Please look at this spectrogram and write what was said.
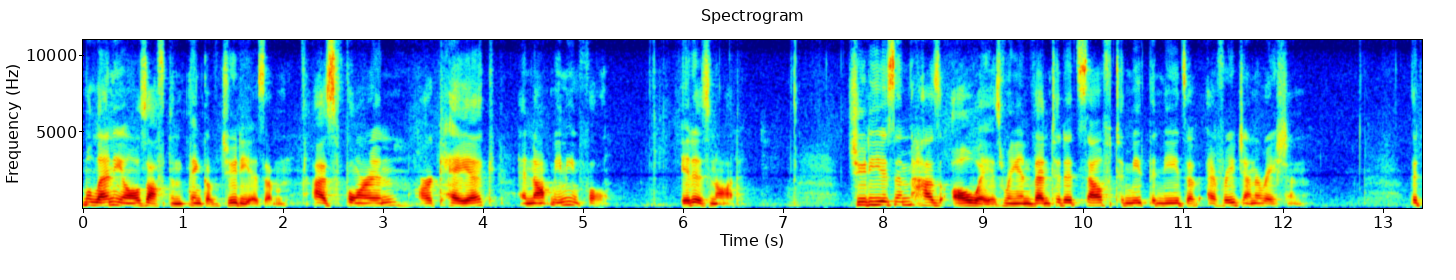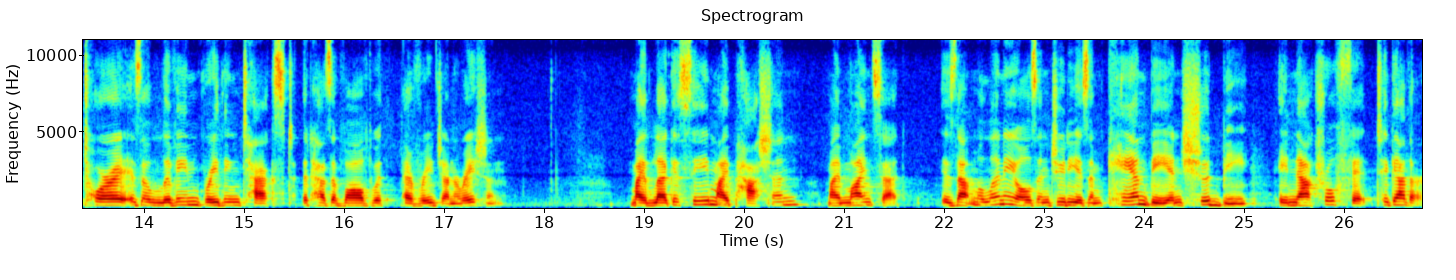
Millennials often think of Judaism as foreign, archaic, and not meaningful. It is not. Judaism has always reinvented itself to meet the needs of every generation. The Torah is a living, breathing text that has evolved with every generation. My legacy, my passion, my mindset is that millennials and Judaism can be and should be a natural fit together.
